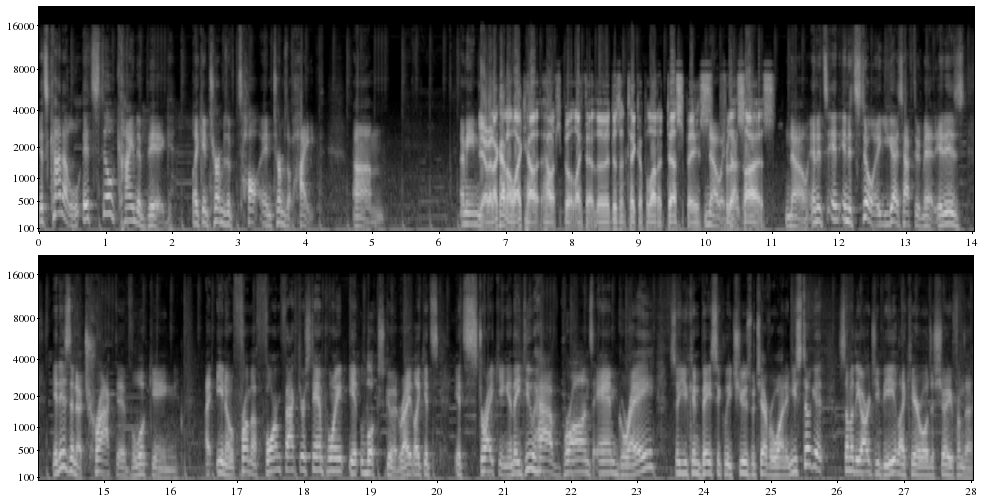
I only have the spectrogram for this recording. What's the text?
It's kind of, it's still kind of big, like in terms of tall, in terms of height. Um, I mean, Yeah, but I kind of like how, how it's built like that, though. It doesn't take up a lot of desk space No, for that doesn't. size. No, and it's and, and it's still you guys have to admit it is it is an attractive looking you know from a form factor standpoint it looks good right like it's it's striking and they do have bronze and gray so you can basically choose whichever one and you still get some of the RGB like here we'll just show you from the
